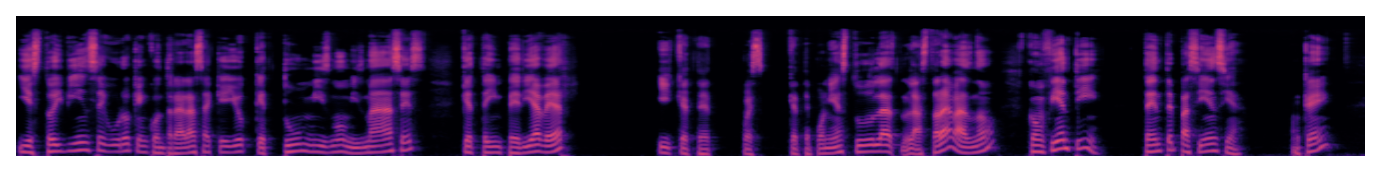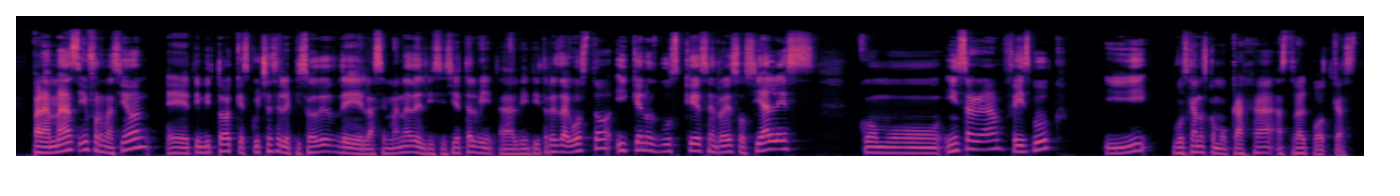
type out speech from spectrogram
y estoy bien seguro que encontrarás aquello que tú mismo misma haces que te impedía ver y que te pues que te ponías tú las trabas, ¿no? Confía en ti, tente paciencia, ¿ok? Para más información, eh, te invito a que escuches el episodio de la semana del 17 al, al 23 de agosto y que nos busques en redes sociales como Instagram, Facebook y búscanos como Caja Astral Podcast.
